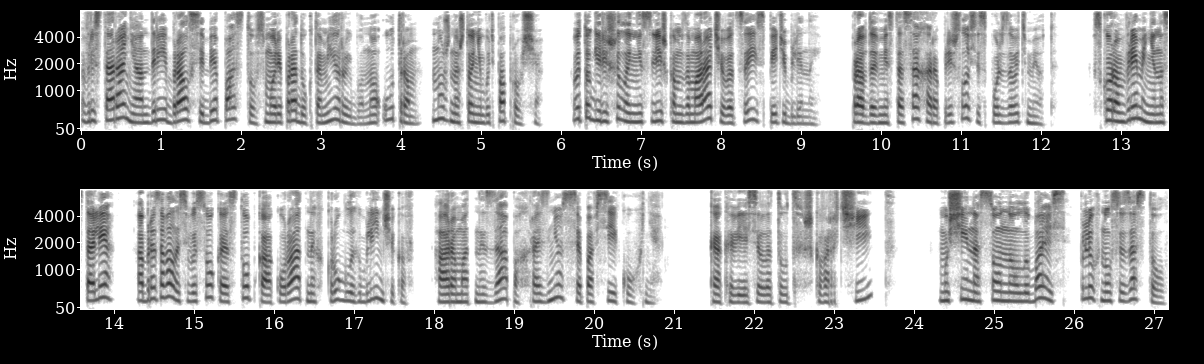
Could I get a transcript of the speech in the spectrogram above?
В ресторане Андрей брал себе пасту с морепродуктами и рыбу, но утром нужно что-нибудь попроще. В итоге решила не слишком заморачиваться и испечь блины. Правда, вместо сахара пришлось использовать мед. В скором времени на столе образовалась высокая стопка аккуратных круглых блинчиков, а ароматный запах разнесся по всей кухне. «Как весело тут шкварчит!» Мужчина, сонно улыбаясь, плюхнулся за стол.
